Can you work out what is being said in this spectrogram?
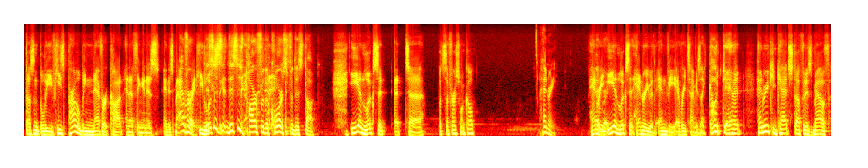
doesn't believe he's probably never caught anything in his in his mouth. Ever. Right? He this looks. is at, this is par for the course for this dog. Ian looks at at uh, what's the first one called? Henry, Henry. Henry. Ian looks at Henry with envy every time. He's like, God damn it. Henry can catch stuff in his mouth.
